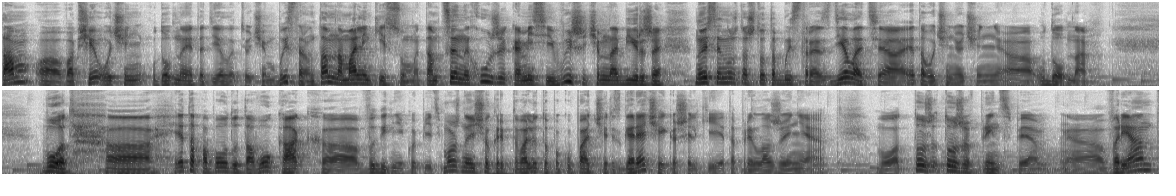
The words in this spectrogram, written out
там вообще очень удобно это делать очень быстро, но там на маленькие суммы, там цены хуже, комиссии выше, чем на бирже, но если нужно что-то быстрое сделать, это очень-очень удобно. Вот, а, это по поводу того, как а, выгоднее купить. Можно еще криптовалюту покупать через горячие кошельки, это приложение. Вот, тоже, тоже в принципе, а, вариант,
